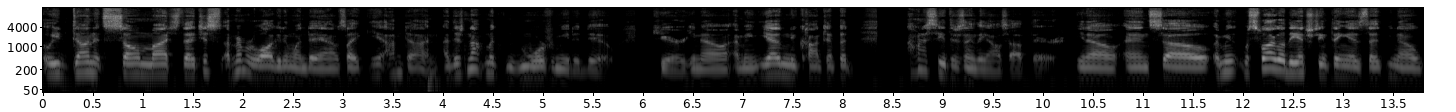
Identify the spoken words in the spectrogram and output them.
we've done it so much that I just I remember logging in one day, and I was like, "Yeah, I'm done. There's not much more for me to do here." You know, I mean, yeah, new content, but I want to see if there's anything else out there. You know, and so I mean, with Swaggle, the interesting thing is that you know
